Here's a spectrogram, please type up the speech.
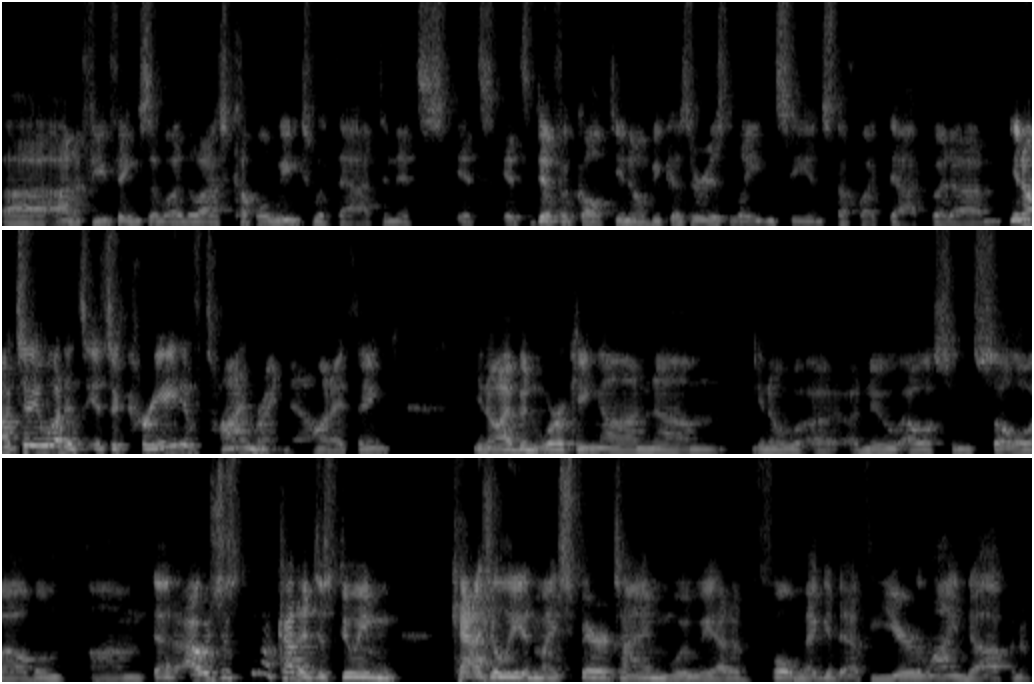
uh, on a few things the, the last couple of weeks with that, and it's it's it's difficult. You know, because there is latency and stuff like that. But um, you know, I tell you what, it's it's a creative time right now, and I think you know, I've been working on, um, you know, a, a new Ellefson solo album um, that I was just, you know, kind of just doing casually in my spare time. We, we had a full Megadeth year lined up, and of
